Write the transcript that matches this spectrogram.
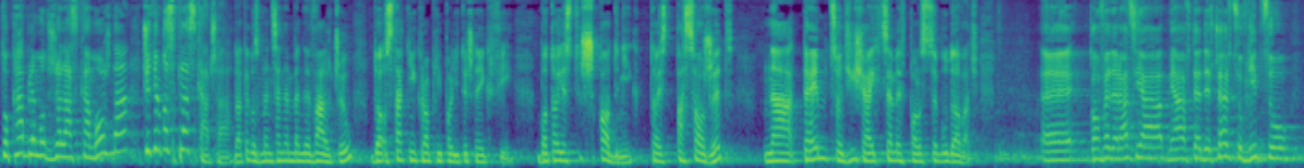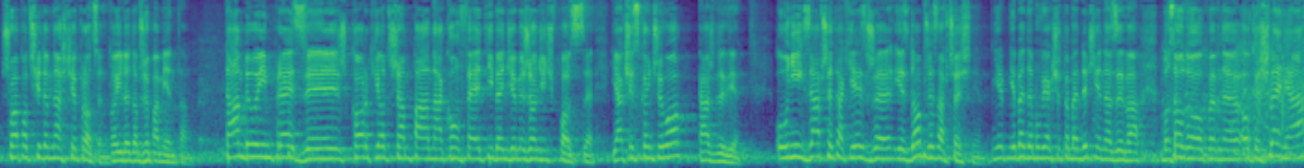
To kablem od żelazka można, czy tylko z plaskacza? Dlatego z Mencenem będę walczył do ostatniej kropli politycznej krwi. Bo to jest szkodnik, to jest pasożyt na tym, co dzisiaj chcemy w Polsce budować. E, Konfederacja miała wtedy w czerwcu, w lipcu szła pod 17%, o ile dobrze pamiętam. Tam były imprezy, korki od szampana, konfetti, będziemy rządzić w Polsce. Jak się skończyło? Każdy wie. U nich zawsze tak jest, że jest dobrze za wcześnie. Nie, nie będę mówił, jak się to medycznie nazywa, bo są to pewne określenia,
